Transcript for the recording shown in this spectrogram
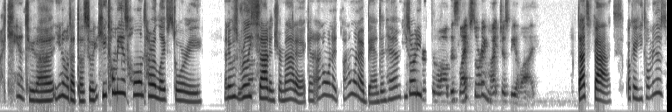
I can't do that. You know what that does to it. He told me his whole entire life story. And it was really sad and traumatic. And I don't want to I don't want to abandon him. He's already First of all, this life story might just be a lie. That's facts. Okay, he told me this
